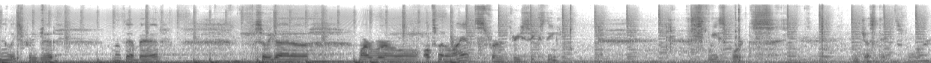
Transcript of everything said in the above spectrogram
That looks pretty good. Not that bad. So we got a uh, Marvel Ultimate Alliance for 360. Wii Sports. And Just Dance 4.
